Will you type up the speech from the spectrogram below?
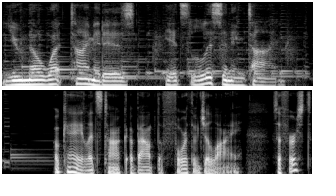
You know what time it is. It's listening time. Okay, let's talk about the 4th of July. So, first,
